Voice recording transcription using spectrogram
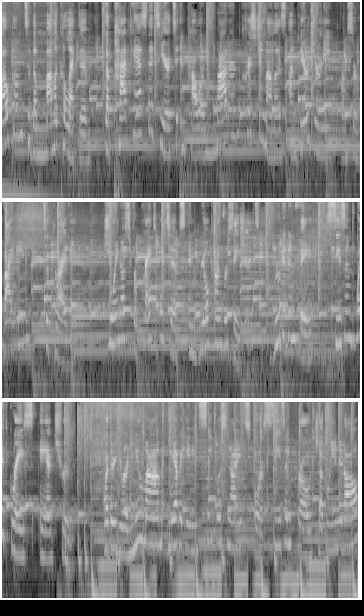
Welcome to the Mama Collective, the podcast that's here to empower modern Christian mamas on their journey from surviving to thriving. Join us for practical tips and real conversations rooted in faith, seasoned with grace and truth. Whether you're a new mom navigating sleepless nights or a seasoned pro juggling it all,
